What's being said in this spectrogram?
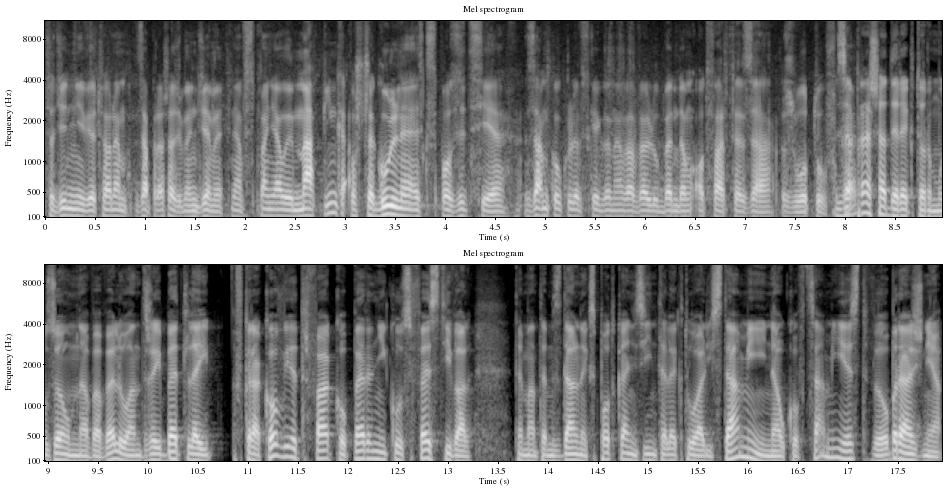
Codziennie wieczorem zapraszać będziemy na wspaniały mapping. Poszczególne ekspozycje Zamku Królewskiego na Wawelu będą otwarte za złotówkę. Zaprasza dyrektor Muzeum na Wawelu Andrzej Betlej. W Krakowie trwa Kopernikus Festival. Tematem zdalnych spotkań z intelektualistami i naukowcami jest wyobraźnia.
